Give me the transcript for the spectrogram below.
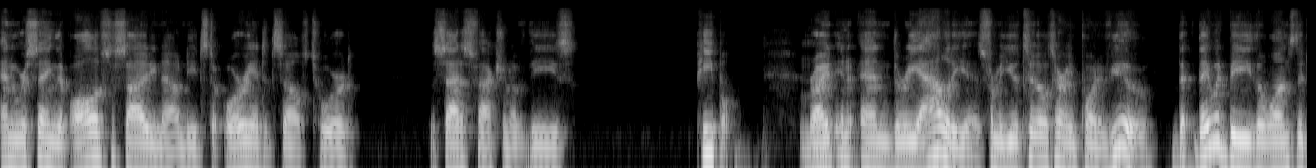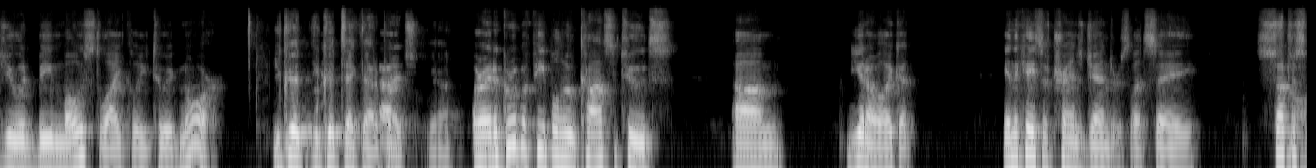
and we're saying that all of society now needs to orient itself toward the satisfaction of these people, Mhm. right? And and the reality is, from a utilitarian point of view, that they would be the ones that you would be most likely to ignore. You could you could take that approach. Yeah. all right a group of people who constitutes um you know like a in the case of transgenders let's say such a Small.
